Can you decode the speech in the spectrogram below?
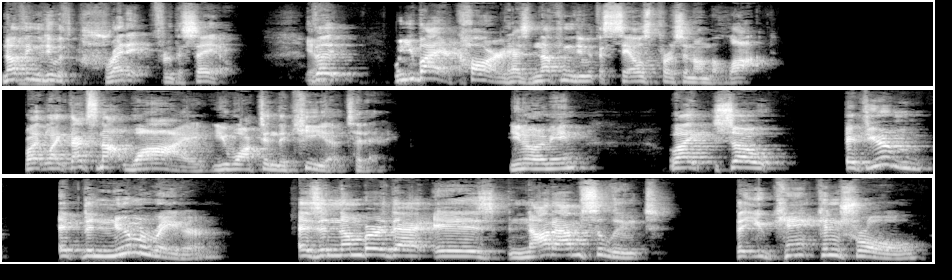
nothing to do with credit for the sale. Yeah. The, when you buy a car, it has nothing to do with the salesperson on the lot. But like that's not why you walked into Kia today. You know what I mean? Like so if you're if the numerator is a number that is not absolute, that you can't control,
